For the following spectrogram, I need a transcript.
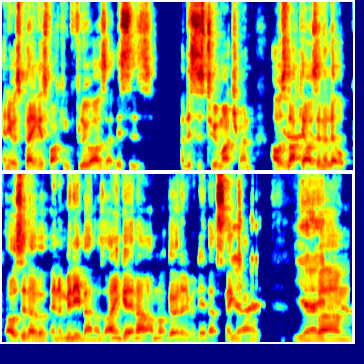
And he was playing his fucking flute. I was like, this is, this is too much, man. I was Yeah. lucky. I was in a little, I was in a, in a minivan. I was like, I ain't getting out. I'm not going anywhere near that snake Yeah, channel. yeah, But, yeah. um,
